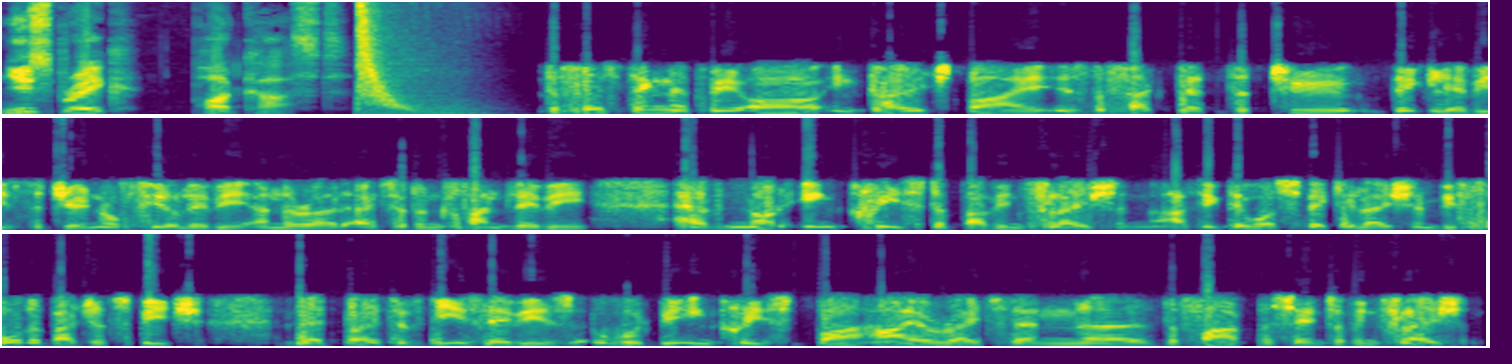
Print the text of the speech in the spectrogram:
Newsbreak podcast. The first thing that we are encouraged by is the fact that the two big levies, the general fuel levy and the road accident fund levy, have not increased above inflation. I think there was speculation before the budget speech that both of these levies would be increased by higher rates than uh, the 5% of inflation.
